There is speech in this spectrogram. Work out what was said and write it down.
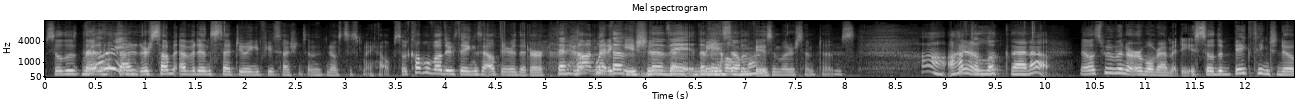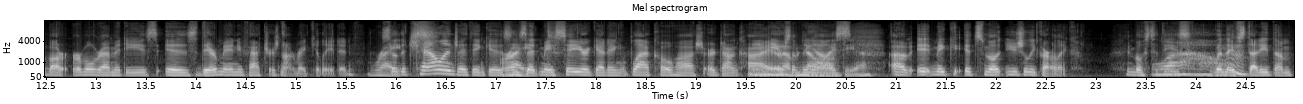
So that, Really? that, there's some evidence that doing a few sessions of hypnosis might help. So a couple of other things out there that are That not with the- the that the may help with vasomotor symptoms. Huh, I'll have Yeah. to look that up. Now let's move into herbal remedies. So the big thing to know about herbal remedies is their manufacture is not regulated. Right. So the challenge I think is, is that may say you're getting black cohosh or dong quai or something no else. idea. Um, it make it's usually garlic in most of Wow. these when they've studied them,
